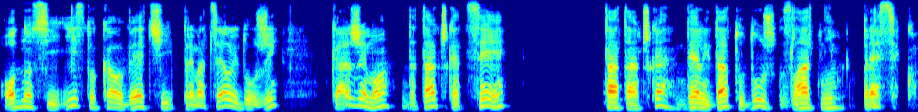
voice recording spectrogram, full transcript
odnosi isto kao veći prema celoj duži, kažemo da tačka C, ta tačka, deli datu duž zlatnim presekom.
